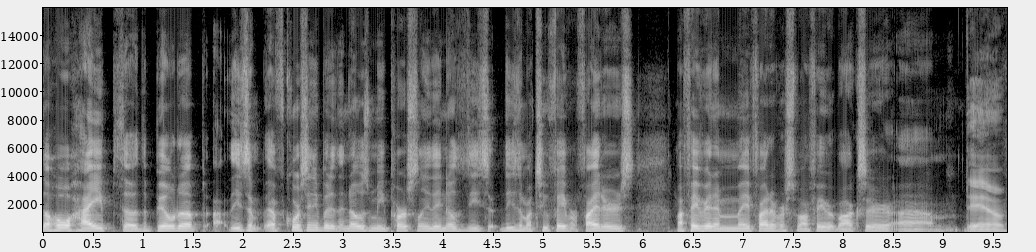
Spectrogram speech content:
the whole hype, the the build up. uh, These are, of course anybody that knows me personally, they know these these are my two favorite fighters. My favorite MMA fighter versus my favorite boxer. Um, Damn,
